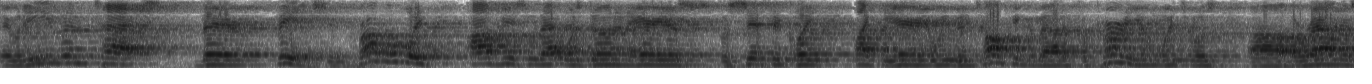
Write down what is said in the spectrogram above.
They would even tax their fish. And probably, obviously, that was done in areas specifically like the area we've been talking about of Capernaum, which was uh, around the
